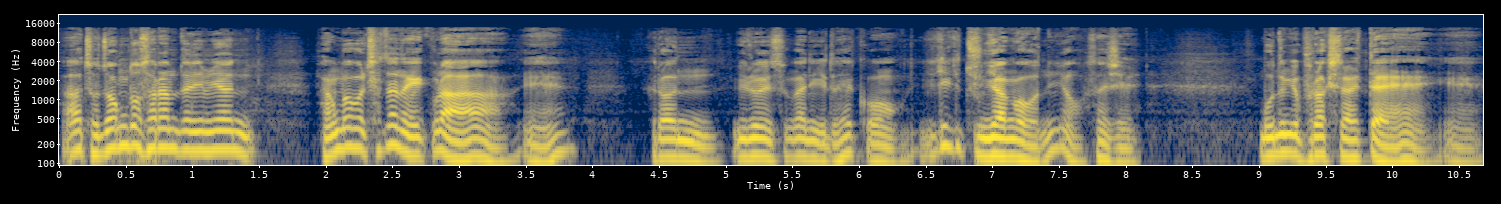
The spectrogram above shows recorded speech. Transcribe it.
아, 저 정도 사람들이면 방법을 찾아내겠구나. 예. 그런 위로의 순간이기도 했고, 이게 중요한 거거든요, 사실. 모든 게 불확실할 때, 예.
